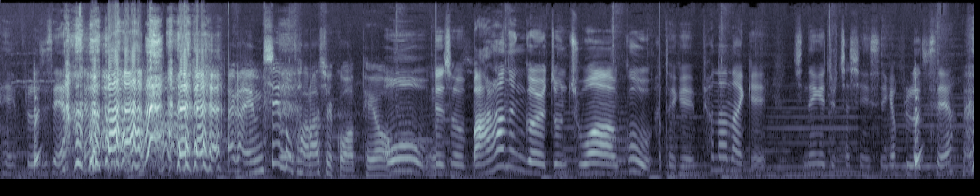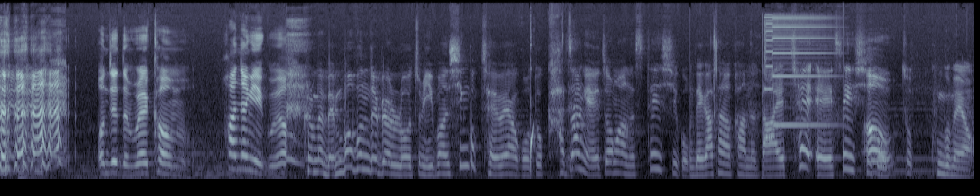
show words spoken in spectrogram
네, 불러주세요. 약간 MC도 잘하실 것 같아요. 오, 네, 저 말하는 걸 좀 좋아하고 되게 편안하게 진행해줄 자신 있으니까 불러주세요. 언제든 웰컴 환영이고요. 그러면 멤버분들별로 좀 이번 신곡 제외하고도 가장 애정하는 스테이시곡, 내가 생각하는 나의 최애 스테이시곡 어. 좀 궁금해요.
